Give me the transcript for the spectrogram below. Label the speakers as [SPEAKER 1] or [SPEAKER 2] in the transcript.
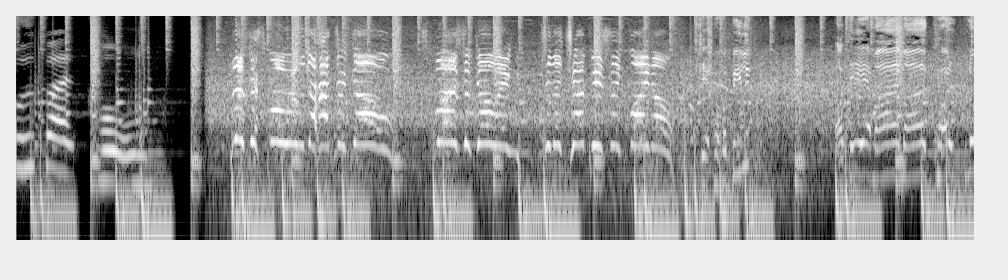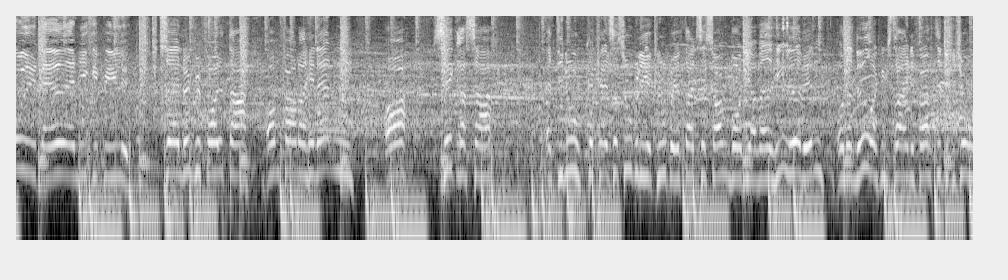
[SPEAKER 1] Fodboldkrogen.
[SPEAKER 2] Lucas Moura with the hat-trick goal! Spurs are going to the Champions League final!
[SPEAKER 3] Der kommer Bille. Og det er meget, meget koldt blodigt lavet af Nicky Bille.
[SPEAKER 4] Så er Lyngby folk, der omfavner hinanden og sikrer sig, at de nu kan kalde sig Superliga-klub efter en sæson, hvor de har været helt nede at vinde under nedrykningsstregen i første division.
